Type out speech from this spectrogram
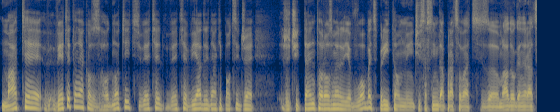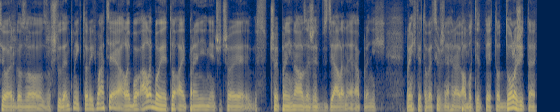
máte, viete to nejako zhodnotiť? Viete, viete vyjadriť nejaký pocit, že že či tento rozmer je vôbec prítomný, či sa s ním dá pracovať s mladou generáciou, ergo so, so študentmi, ktorých máte, alebo, alebo je to aj pre nich niečo, čo je, čo je pre nich naozaj že vzdialené a pre nich, pre nich tieto veci už nehrajú, alebo tie, tieto dôležité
